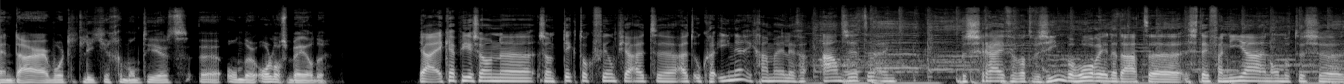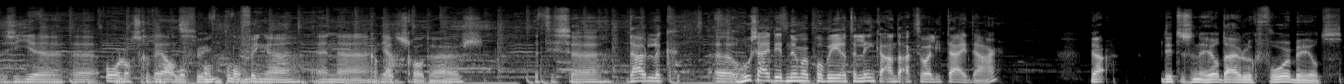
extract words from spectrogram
En daar wordt het liedje gemonteerd eh, onder oorlogsbeelden. Ja, ik heb hier zo'n eh, zo'n TikTok-filmpje uit, eh, uit Oekraïne. Ik ga hem heel even aanzetten en beschrijven wat we zien. We horen inderdaad eh, Stefania en ondertussen zie je eh, oorlogsgeweld, Ontploffing. ontploffingen. En eh, ja, Kapotgeschoten huis. het is eh, duidelijk eh, hoe zij dit nummer proberen te linken aan de actualiteit daar. Ja, dit is een heel duidelijk voorbeeld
